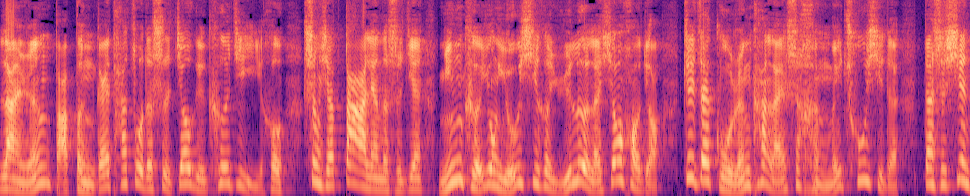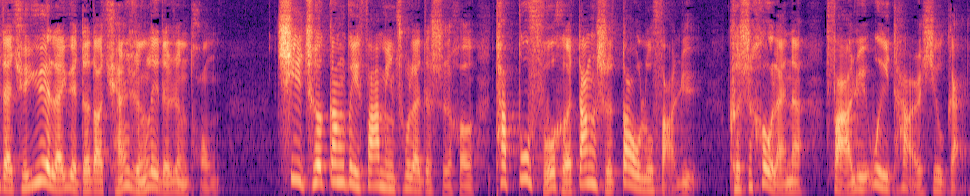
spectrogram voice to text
懒人把本该他做的事交给科技以后，剩下大量的时间，宁可用游戏和娱乐来消耗掉。这在古人看来是很没出息的，但是现在却越来越得到全人类的认同。汽车刚被发明出来的时候，它不符合当时道路法律，可是后来呢，法律为它而修改。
